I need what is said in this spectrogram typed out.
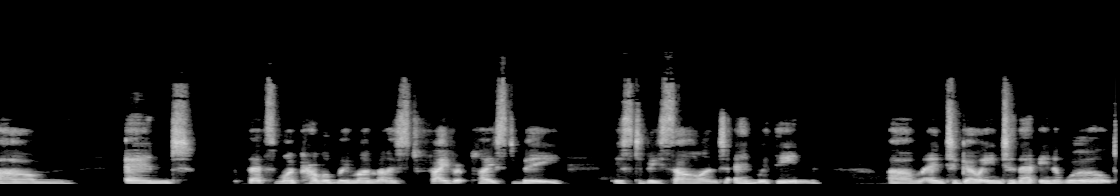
Um, and that's my probably my most favorite place to be is to be silent and within um, and to go into that inner world.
